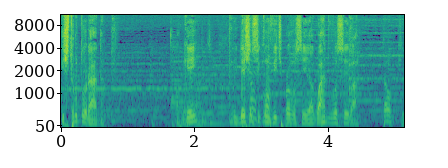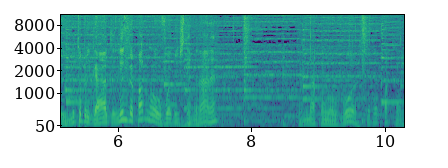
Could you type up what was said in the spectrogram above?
estruturada. Ok? Verdade. E deixa esse Ok. convite para você, aguardo você lá. Tá ok, muito obrigado. Lindo, prepara um louvor pra gente terminar, né? Terminar com louvor, seria bacana.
